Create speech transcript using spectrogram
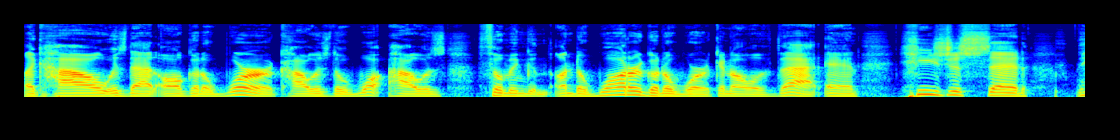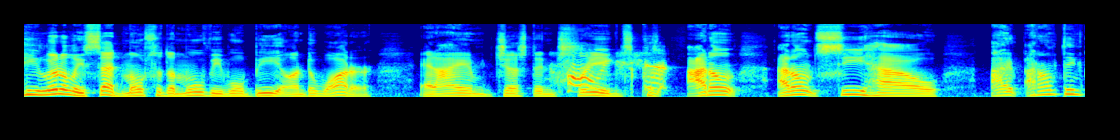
like how is that all gonna work how is the wa- how is filming underwater gonna work and all of that and he's just said he literally said most of the movie will be underwater and i am just intrigued because i don't i don't see how i i don't think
